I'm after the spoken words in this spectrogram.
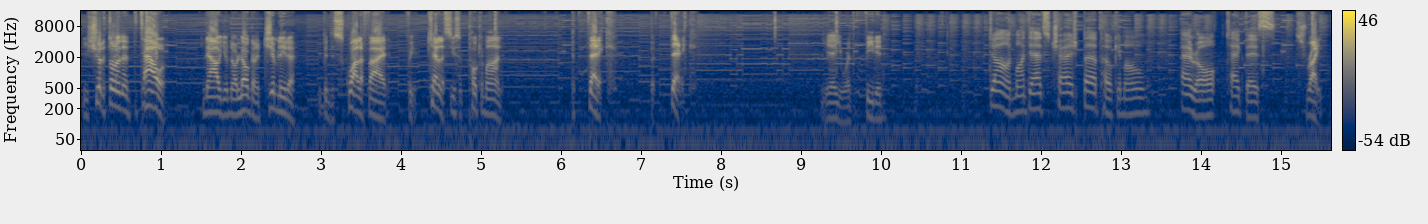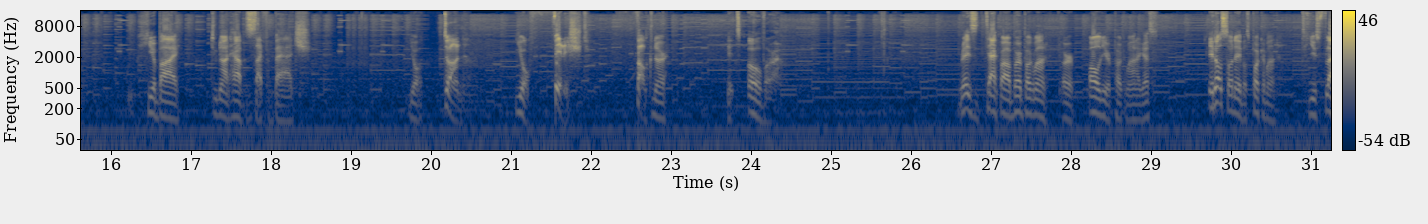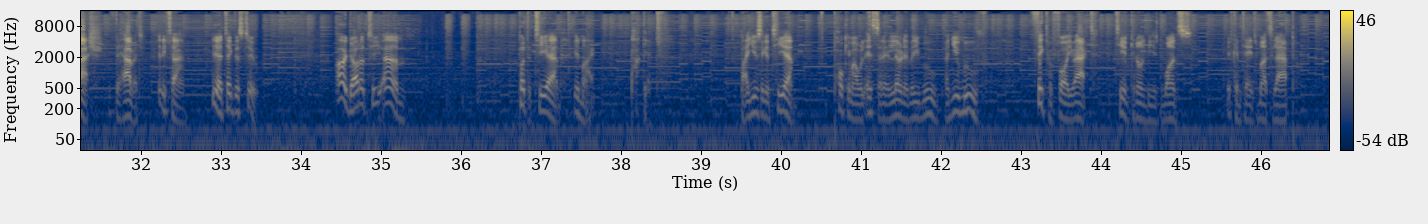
You should have thrown in the towel. Now you're no longer a gym leader. You've been disqualified for your careless use of Pokemon. Pathetic. Pathetic. Yeah, you were defeated. Don, my dad's cherished bird Pokemon. Errol, take this. That's right. You hereby do not have the Zephyr Badge. You're done. You're finished. Falkner. It's over. Raise attack power bird Pokemon. Or all your Pokemon, I guess. It also enables Pokemon to use Flash if they have it. Anytime. Here, take this too. I got a TM. Put the TM in my pocket. By using a TM, Pokemon will instantly learn a new move. A new move. Think before you act. TM can only be used once. It contains Mudslap.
